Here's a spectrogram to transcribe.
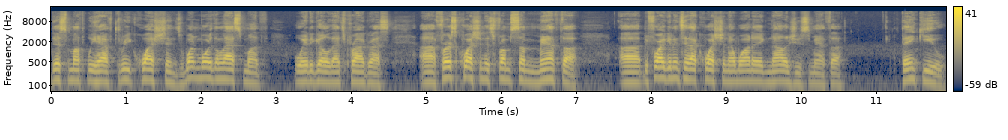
This month we have three questions, one more than last month. Way to go, that's progress. Uh, first question is from Samantha. Uh, before I get into that question, I want to acknowledge you, Samantha. Thank you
